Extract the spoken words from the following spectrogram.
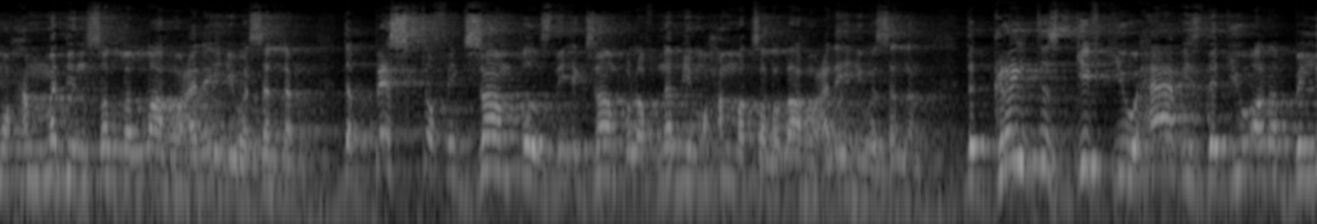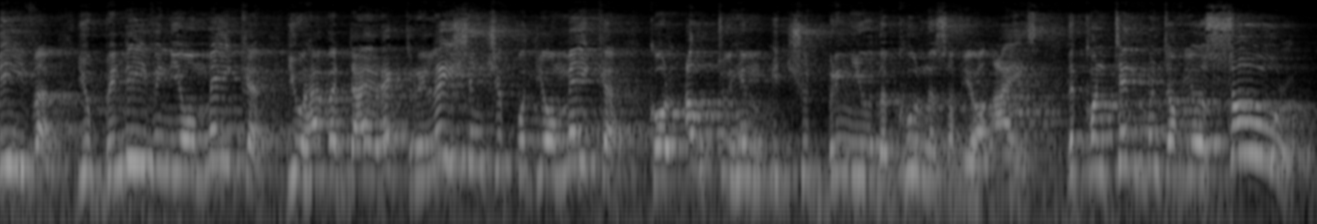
Muhammadin sallallahu alayhi wasallam. The best of examples, the example of Nabi Muhammad sallallahu alayhi wasallam. The greatest gift you have is that you are a believer. You believe in your maker. You have a direct relationship with your maker. Call out to him. It should bring you the coolness of your eyes, the contentment of your soul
